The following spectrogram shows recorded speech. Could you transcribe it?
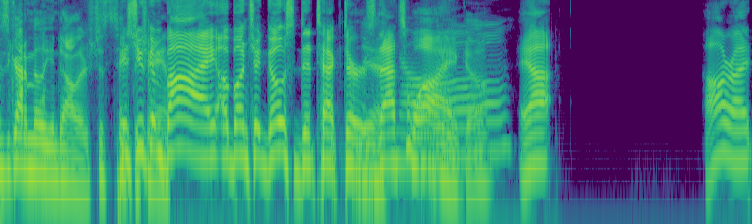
Yeah. you got a million dollars. Just take Because the you can buy a bunch of ghost detectors. Yeah. That's no. why. you go. Yeah. All right.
